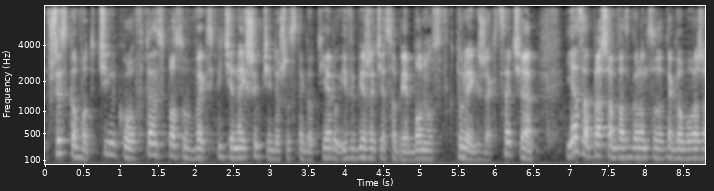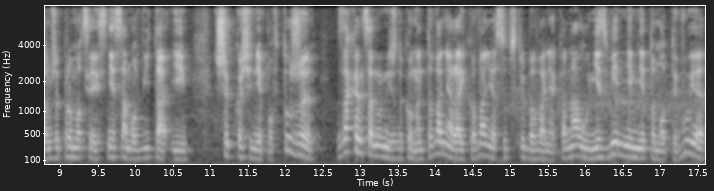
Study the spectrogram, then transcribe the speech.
wszystko w odcinku. W ten sposób wyekspicie najszybciej do szóstego tieru i wybierzecie sobie bonus, w której grze chcecie. Ja zapraszam Was gorąco do tego, bo uważam, że promocja jest niesamowita i szybko się nie powtórzy. Zachęcam również do komentowania, lajkowania, subskrybowania kanału. Niezmiennie mnie to motywuje.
